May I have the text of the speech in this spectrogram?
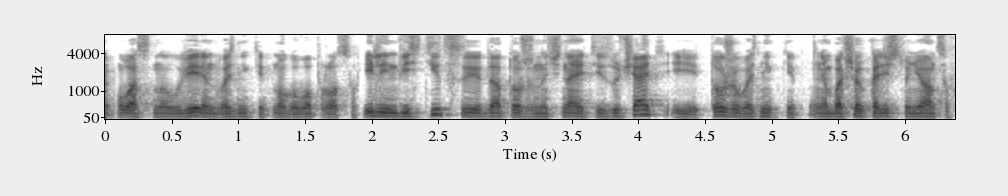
у вас, ну, уверен, возникнет много вопросов. Или инвестиции, да, тоже начинаете изучать, и тоже возникнет большое количество нюансов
